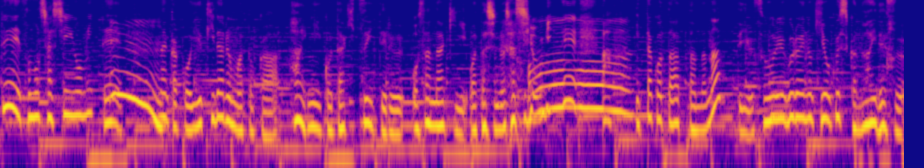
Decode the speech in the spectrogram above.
てその写真を見て、うんなんかこう雪だるまとかはいにこう抱きついてる幼き私の写真を見てあ行ったことあったんだなっていうそれぐらいの記憶しかないです。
